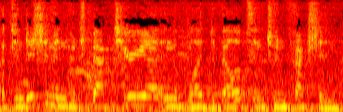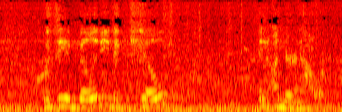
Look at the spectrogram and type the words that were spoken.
a condition in which bacteria in the blood develops into infection with the ability to kill in under an hour.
